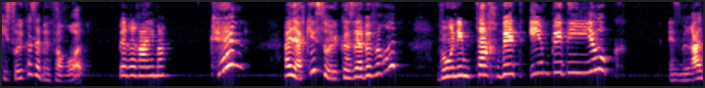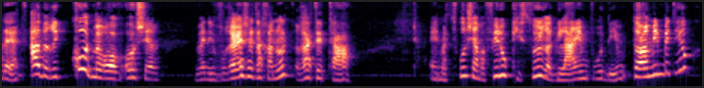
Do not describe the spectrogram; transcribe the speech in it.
כיסוי כזה בוורוד? ביררה אמא. כן, היה כיסוי כזה בוורוד, והוא נמתח והתאים בדיוק. אזמרלדה יצאה בריקוד מרוב אושר, ונברשת החנות רטטה. הם מצאו שם אפילו כיסוי רגליים ורודים תואמים בדיוק.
